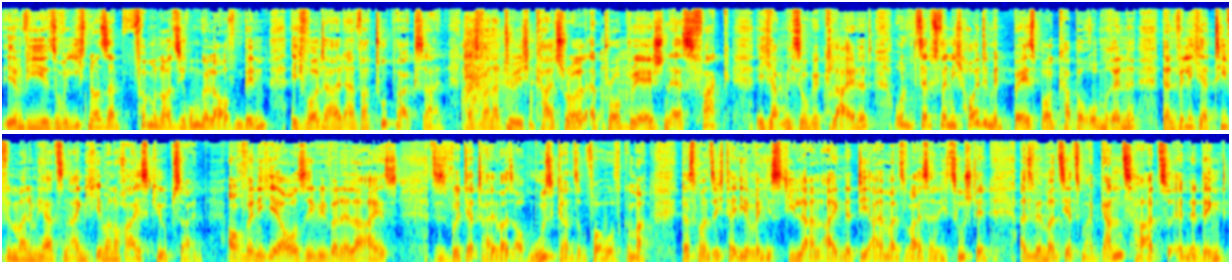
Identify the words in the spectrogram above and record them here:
irgendwie, so wie ich 1995 rumgelaufen bin, ich wollte halt einfach Tupac sein. Das war natürlich Cultural Appropriation as fuck. Ich habe mich so gekleidet und selbst wenn ich heute mit Baseballkappe rumrenne, dann will ich ja tief in meinem Herzen eigentlich immer noch Ice Cube sein. Auch wenn ich eher aussehe wie Vanilla Ice. Es wird ja teilweise auch Musikern zum Vorwurf gemacht, dass man sich da irgendwelche Stile aneignet, die einem als Weißer nicht zustehen. Also wenn man es jetzt mal ganz hart zu Ende denkt,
